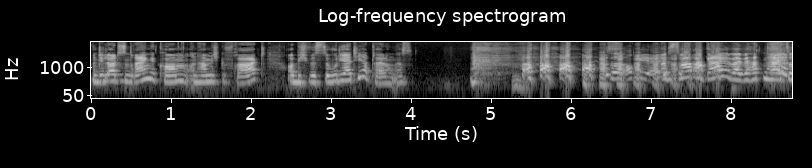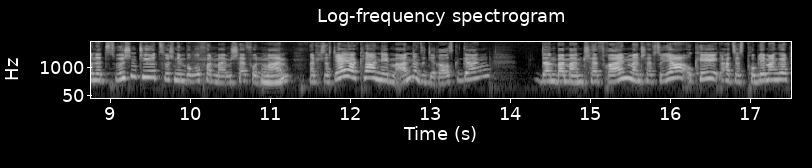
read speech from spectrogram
Und die Leute sind reingekommen und haben mich gefragt, ob ich wüsste, wo die IT-Abteilung ist. also, okay. Und das war aber geil, weil wir hatten halt so eine Zwischentür zwischen dem Büro von meinem Chef und mhm. meinem. Dann habe ich gesagt, ja, ja, klar, nebenan. Dann sind die rausgegangen. dann bei meinem Chef rein. Mein Chef so, ja, okay, hat sich das Problem angehört.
